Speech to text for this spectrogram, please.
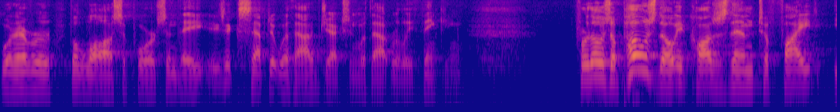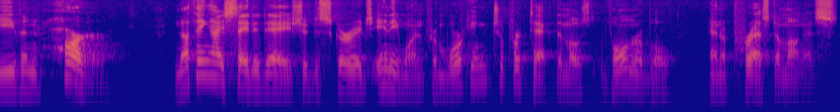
whatever the law supports, and they accept it without objection, without really thinking. For those opposed, though, it causes them to fight even harder. Nothing I say today should discourage anyone from working to protect the most vulnerable and oppressed among us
